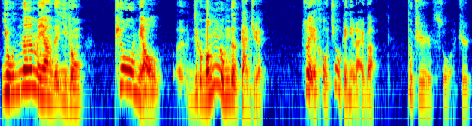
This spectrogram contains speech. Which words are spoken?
有那么样的一种缥缈呃这个朦胧的感觉，最后就给你来个不知所知。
